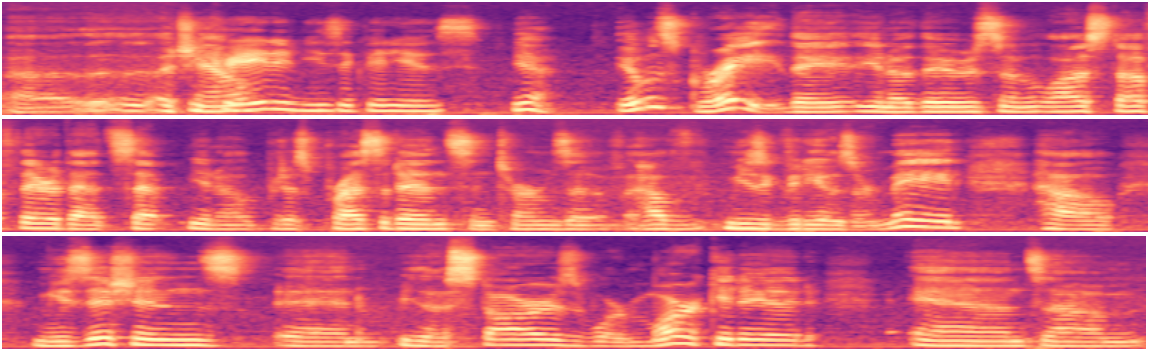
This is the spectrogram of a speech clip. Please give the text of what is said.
uh, a channel. created music videos. Yeah, it was great. They, you know, there was some, a lot of stuff there that set, you know, just precedents in terms of how music videos are made, how musicians and you know stars were marketed, and um,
